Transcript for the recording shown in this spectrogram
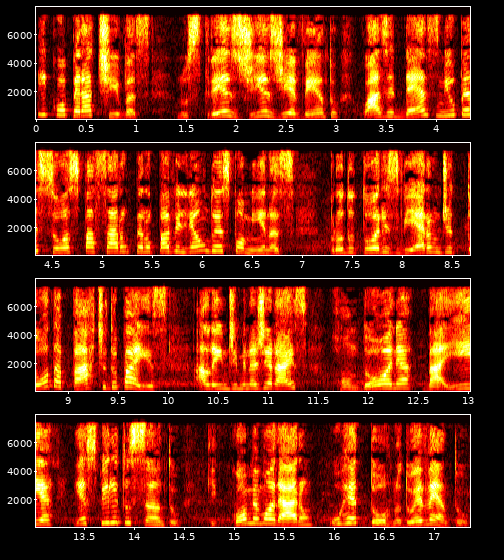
e cooperativas. Nos três dias de evento, quase 10 mil pessoas passaram pelo pavilhão do Expo Minas. Produtores vieram de toda parte do país, além de Minas Gerais, Rondônia, Bahia e Espírito Santo, que comemoraram o retorno do evento.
